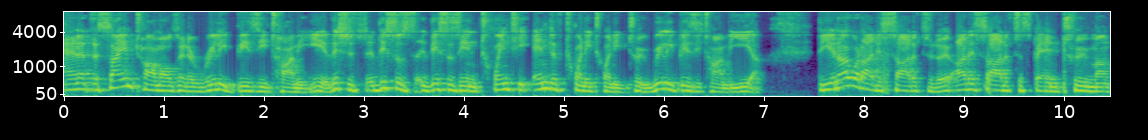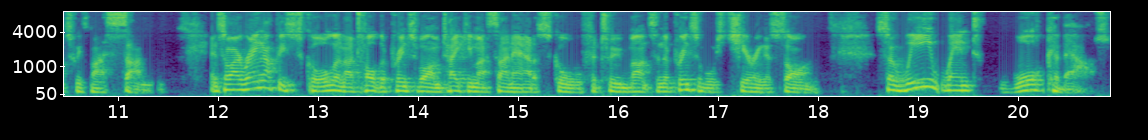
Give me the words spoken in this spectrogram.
And at the same time, I was in a really busy time of year. This is this is this is in twenty end of twenty twenty two, really busy time of year. But you know what I decided to do? I decided to spend two months with my son. And so I rang up his school and I told the principal I'm taking my son out of school for two months. And the principal was cheering us on. So we went walkabout.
